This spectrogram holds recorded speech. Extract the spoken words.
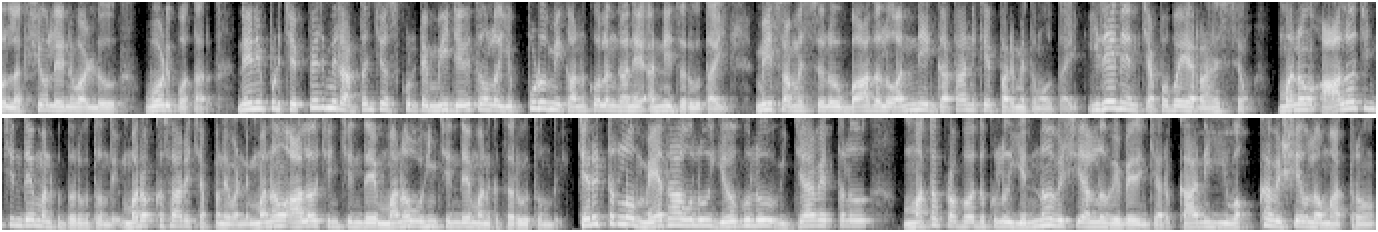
గెలుస్తారో లక్ష్యం లేని వాళ్ళు ఓడిపోతారు. నేను ఇప్పుడు చెప్పేది మీరు అర్థం చేసుకుంటే మీ జీవితంలో ఎప్పుడూ మీకు అనుకూలంగానే అన్నీ జరుగుతాయి. మీ సమస్యలు బాధలు అన్నీ గతానికే పరిమితం అవుతాయి ఇదే నేను చెప్పబోయే రహస్యం. మనం ఆలోచించిందే మనకు దొరుకుతుంది. మరొక్కసారి చెప్పనివ్వండి. మనం ఆలోచించిందే మనం ఊహించిందే మనకు జరుగుతుంది. చరిత్రలో మేధావులు యోగులు విద్యావేత్తలు మత ప్రబోధకులు ఎన్నో విషయాల్లో విభేదించారు కానీ ఈ ఒక్క విషయంలో మాత్రం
